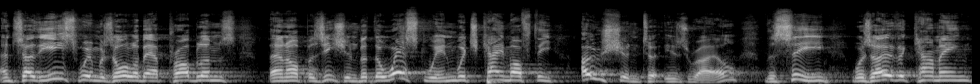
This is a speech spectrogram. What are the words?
And so the east wind was all about problems and opposition. But the west wind, which came off the ocean to Israel, the sea, was overcoming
